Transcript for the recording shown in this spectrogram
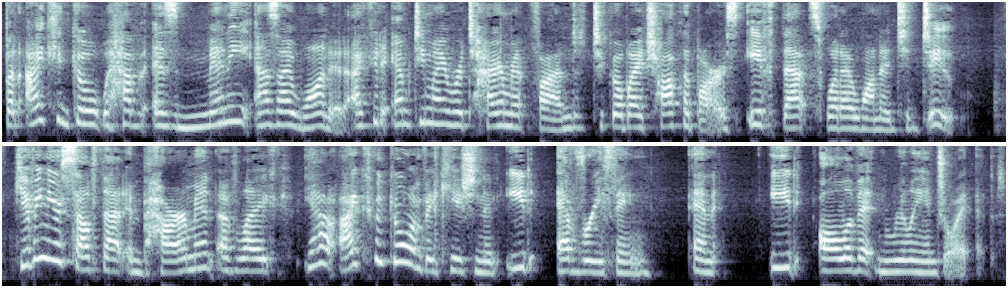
but I could go have as many as I wanted. I could empty my retirement fund to go buy chocolate bars if that's what I wanted to do giving yourself that empowerment of like, yeah, I could go on vacation and eat everything and eat all of it and really enjoy it.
